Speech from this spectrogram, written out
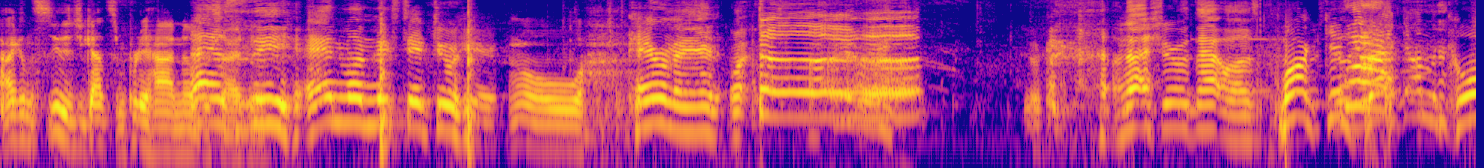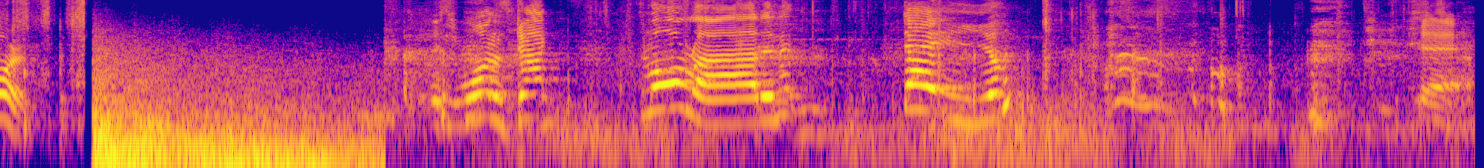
I can see that you got some pretty high notes. That is the AND1 mixtape tour here. Oh. Cameraman. What? I'm not sure what that was. Mark, get back on the court. This water's got fluoride in it. Damn. yeah.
